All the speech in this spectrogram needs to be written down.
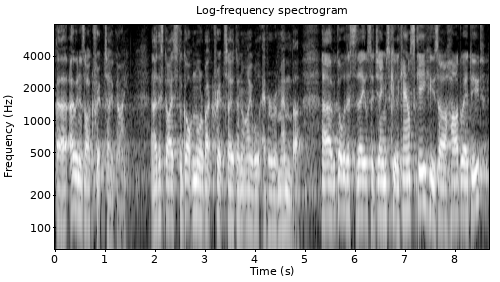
Uh, Owen is our crypto guy. Uh, this guy's forgotten more about crypto than I will ever remember. Uh, we've got with us today also James Kulikowski, who's our hardware dude.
